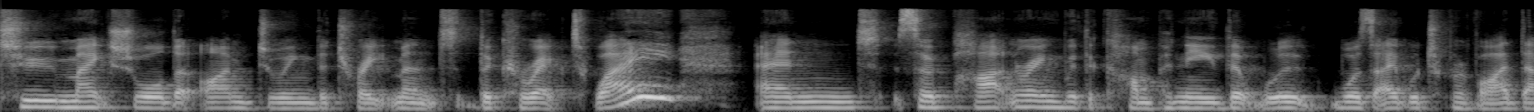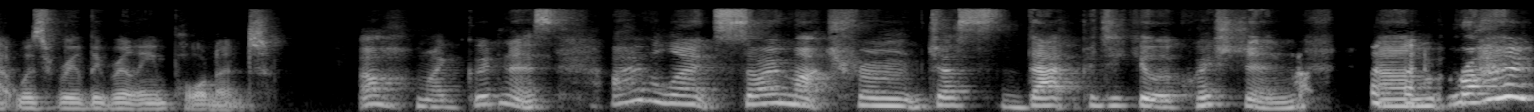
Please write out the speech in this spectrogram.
to make sure that I'm doing the treatment the correct way. And so partnering with a company that w- was able to provide that was really, really important. Oh my goodness. I've learned so much from just that particular question. Um, right,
